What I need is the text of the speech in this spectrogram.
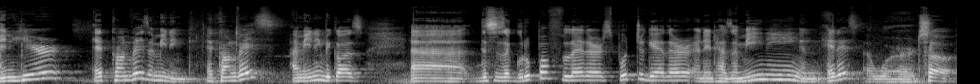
in here, it conveys a meaning. It conveys a meaning because uh, this is a group of letters put together and it has a meaning and it is a word so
